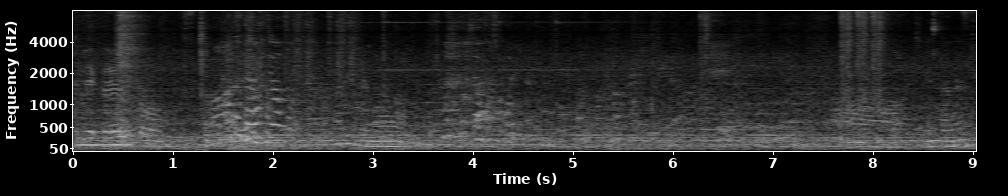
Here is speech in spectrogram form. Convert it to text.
근데 그래도 또 하는데 뛰어서. 사실 뭐. 어, 일단은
